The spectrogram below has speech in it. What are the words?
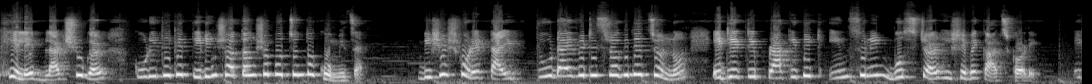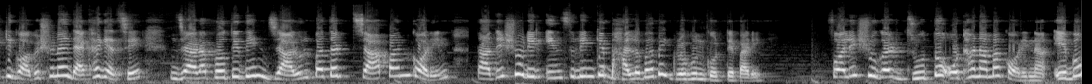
খেলে ব্লাড সুগার কুড়ি থেকে তিরিশ শতাংশ পর্যন্ত কমে যায়। বিশেষ করে টাইপ টু ডায়াবেটিস রোগীদের জন্য এটি একটি প্রাকৃতিক ইনসুলিন বুস্টার হিসেবে কাজ করে। একটি গবেষণায় দেখা গেছে, যারা প্রতিদিন জারুল পাতার চা পান করেন, তাদের শরীর ইনসুলিনকে ভালোভাবে গ্রহণ করতে পারে। ফলে সুগার দ্রুত ওঠানামা করে না এবং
